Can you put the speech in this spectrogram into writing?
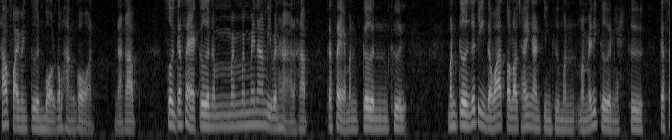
ถ้าไฟมันเกินบอร์ดก็พังก่อน นะครับ ส่วนกระแสเกินนะไม่ไม่ไม่น่ามีปัญหานะครับ กระแสมันเกินคือมันเกินก็จริงแต่ว่าตอนเราใช้งานจริงคือมันมันไม่ได้เกินไงคือกระแส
